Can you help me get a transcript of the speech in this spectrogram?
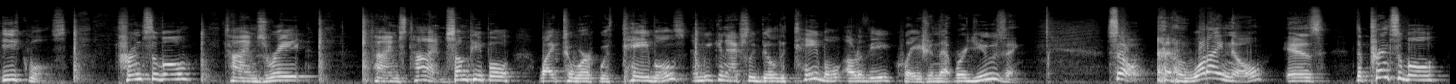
equals principal times rate times time. Some people like to work with tables. And we can actually build a table out of the equation that we're using. So what I know is the principal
